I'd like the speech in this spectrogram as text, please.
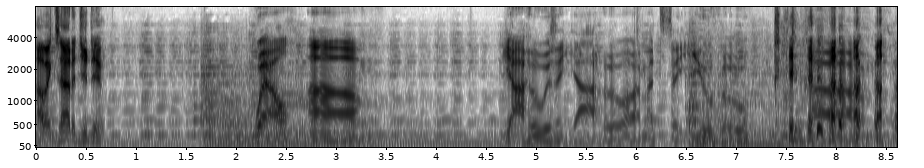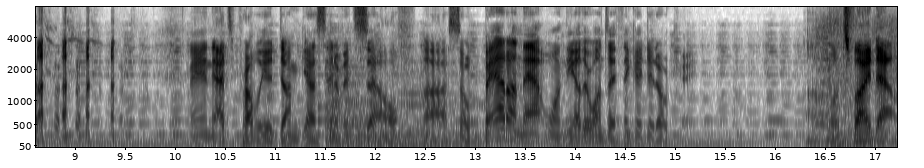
Alex, how did you do? Well, um, Yahoo isn't Yahoo. I meant to say Yoo-hoo. um, and that's probably a dumb guess in of itself. Uh, so bad on that one. The other ones, I think I did okay. Uh, let's find out.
